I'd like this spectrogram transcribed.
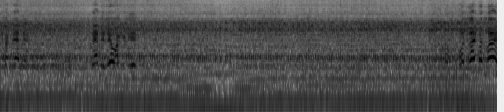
นตักแลนเนี่ยแลนเนี่ยเร็วครับอีดีเอาหมดเลยหมดเลย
